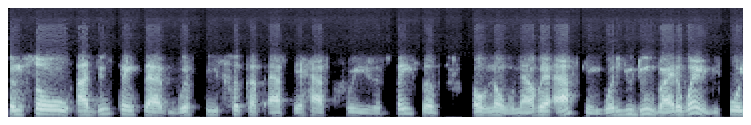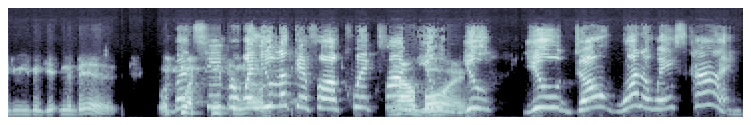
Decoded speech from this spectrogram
And so I do think that with these hookup apps, it has created a space of, oh no, now we're asking, what do you do right away before you even get in the bed? But see, but when you're looking for a quick fun, you you you don't want to waste time.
